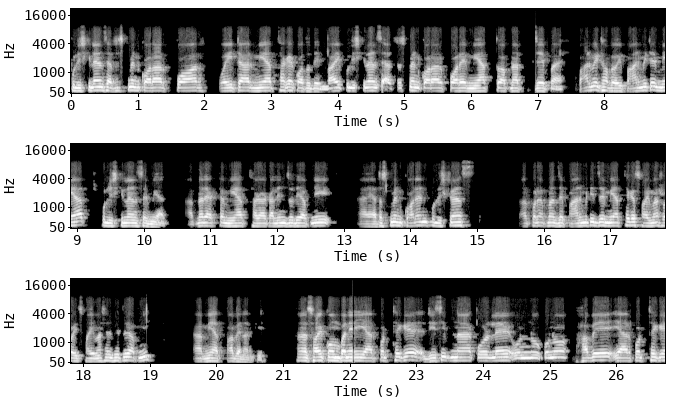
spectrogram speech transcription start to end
পুলিশ ক্লিয়ারেন্স অ্যাটাচমেন্ট করার পর ওইটার মেয়াদ থাকে কতদিন? ভাই, পুলিশ ক্লিয়ারেন্স অ্যাটাচমেন্ট করার পরে মেয়াদ তো আপনার যে পারমিট হবে, ওই পারমিটের মেয়াদ, পুলিশ ক্লিয়ারেন্সের মেয়াদ। আপনার একটা মেয়াদ থাকাকালীন যদি আপনি অ্যাটাচমেন্ট করেন পুলিশ ক্লিয়ারেন্স তারপরে আপনার যে পারমিটের যে মেয়াদ থাকে ছয় মাস, ওই ছয় মাসের ভিতরে আপনি মেয়াদ পাবেন আর কি হ্যাঁ ছয় কোম্পানি এয়ারপোর্ট থেকে রিসিভ না করলে অন্য কোনো ভাবে এয়ারপোর্ট থেকে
